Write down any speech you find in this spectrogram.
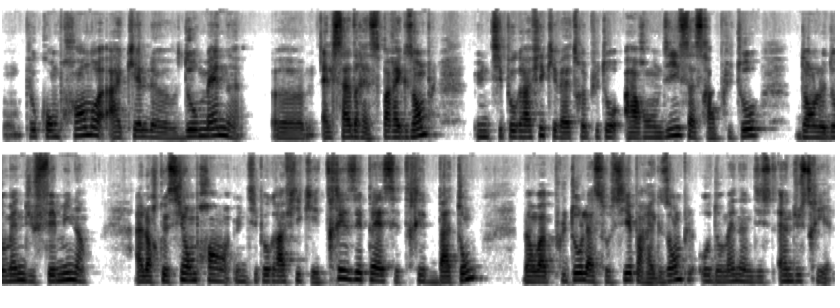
on peut comprendre à quel domaine euh, elle s'adresse. Par exemple, une typographie qui va être plutôt arrondie, ça sera plutôt dans le domaine du féminin. Alors que si on prend une typographie qui est très épaisse et très bâton, ben on va plutôt l'associer par exemple au domaine industriel.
